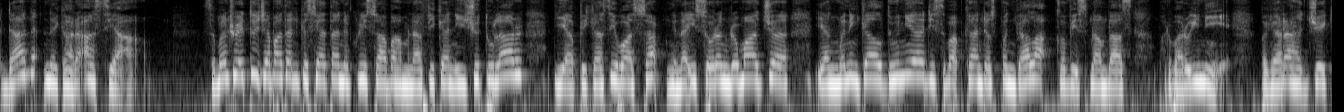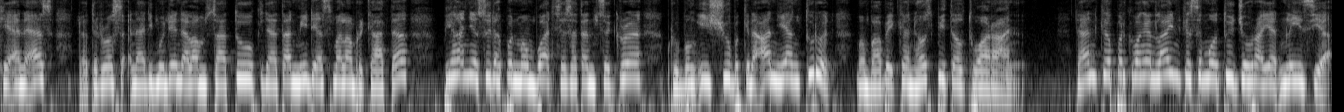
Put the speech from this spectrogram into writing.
dan negara Asia. Sementara itu, Jabatan Kesihatan Negeri Sabah menafikan isu tular di aplikasi WhatsApp mengenai seorang remaja yang meninggal dunia disebabkan dos penggalak COVID-19 baru-baru ini. Pengarah JKNS, Dr. Ros Nadimuddin dalam satu kenyataan media semalam berkata, pihaknya sudah pun membuat siasatan segera berhubung isu berkenaan yang turut membabitkan hospital tuaran dan ke perkembangan lain ke semua tujuh rakyat Malaysia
